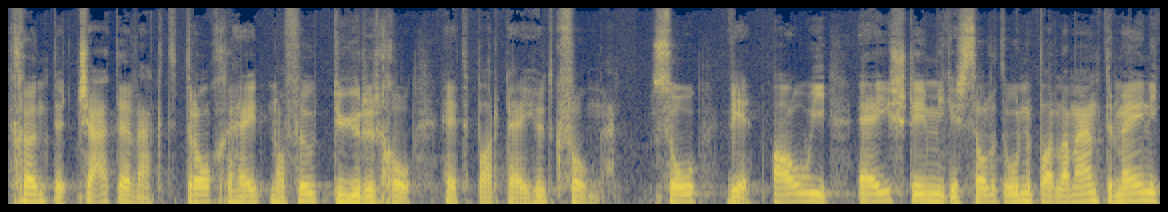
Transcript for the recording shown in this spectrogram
könnten die Schäden wegen der Trockenheit noch viel teurer kommen, hat die Partei heute gefunden. So wie alle einstimmig ist Solothurner Parlament der Meinung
